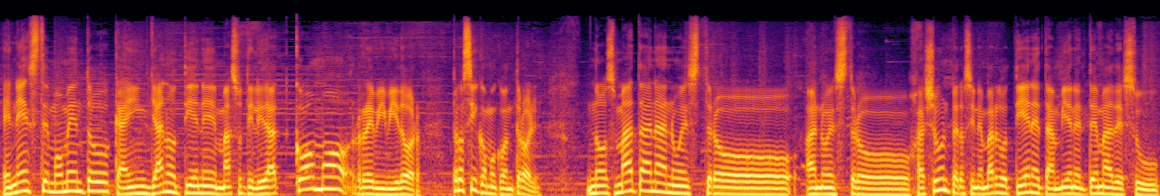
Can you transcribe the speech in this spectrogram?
En este momento, Caín ya no tiene más utilidad como revividor, pero sí como control. Nos matan a nuestro a nuestro Hashun, pero sin embargo tiene también el tema de su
